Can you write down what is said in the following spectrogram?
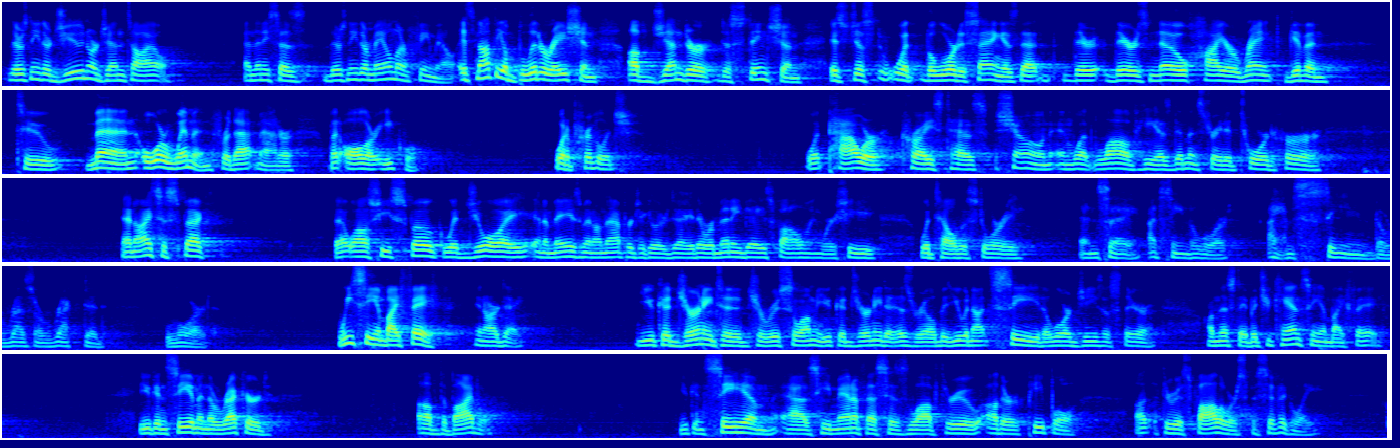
there's neither Jew nor Gentile and then he says, there's neither male nor female. It's not the obliteration of gender distinction. It's just what the Lord is saying is that there, there's no higher rank given to men or women for that matter, but all are equal. What a privilege. What power Christ has shown and what love he has demonstrated toward her. And I suspect that while she spoke with joy and amazement on that particular day, there were many days following where she would tell the story and say, I've seen the Lord. I have seen the resurrected Lord. We see him by faith in our day. You could journey to Jerusalem, you could journey to Israel, but you would not see the Lord Jesus there on this day. But you can see him by faith. You can see him in the record of the Bible. You can see him as he manifests his love through other people, uh, through his followers specifically.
